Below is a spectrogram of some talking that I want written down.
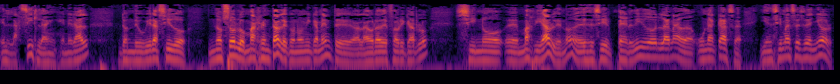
en, las islas en general donde hubiera sido no solo más rentable económicamente a la hora de fabricarlo, sino eh, más viable, ¿no? Es decir, perdido en la nada una casa y encima ese señor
